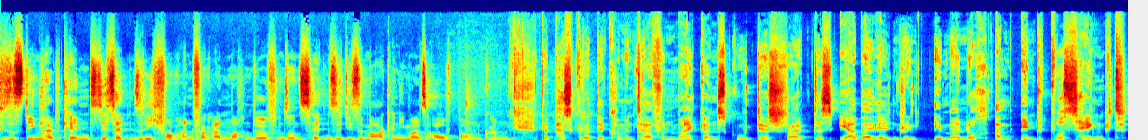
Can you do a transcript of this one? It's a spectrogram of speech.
dieses Ding halt kennt. Das hätten sie nicht vom Anfang an machen dürfen, sonst hätten sie diese Marke niemals aufbauen können. Da passt gerade der Kommentar von Mike ganz gut. Der schreibt, dass er bei Elden Ring immer noch am Endboss hängt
